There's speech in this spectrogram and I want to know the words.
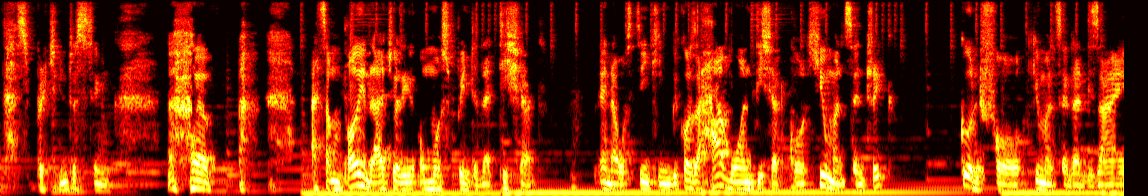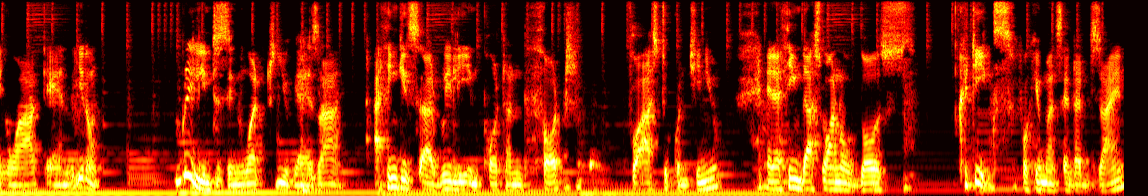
That's pretty interesting. at some point, I actually almost printed a t shirt. And I was thinking, because I have one t shirt called Human Centric, good for human centered design work, and you know, really interested in what you guys are. I think it's a really important thought for us to continue. And I think that's one of those critiques for human centered design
